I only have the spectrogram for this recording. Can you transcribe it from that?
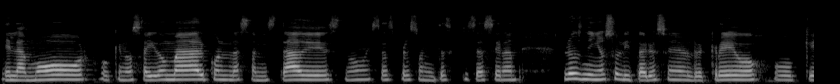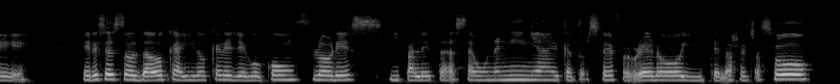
el amor o que nos ha ido mal con las amistades, ¿no? Esas personitas que quizás eran los niños solitarios en el recreo o que eres el soldado caído que le llegó con flores y paletas a una niña el 14 de febrero y te las rechazó.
